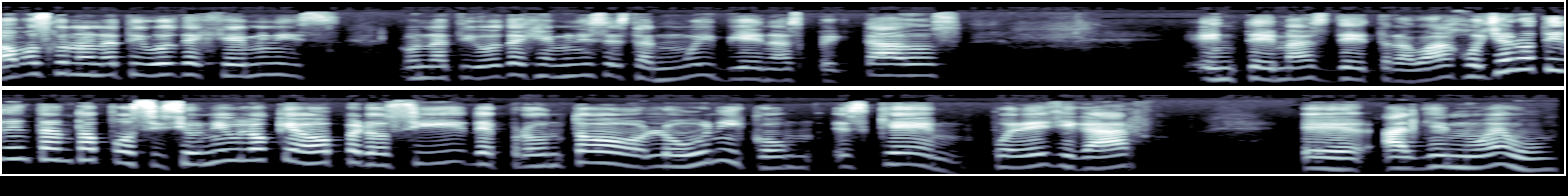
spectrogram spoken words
Vamos con los nativos de Géminis. Los nativos de Géminis están muy bien aspectados en temas de trabajo. Ya no tienen tanta oposición ni bloqueo, pero sí de pronto lo único es que puede llegar eh, alguien nuevo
